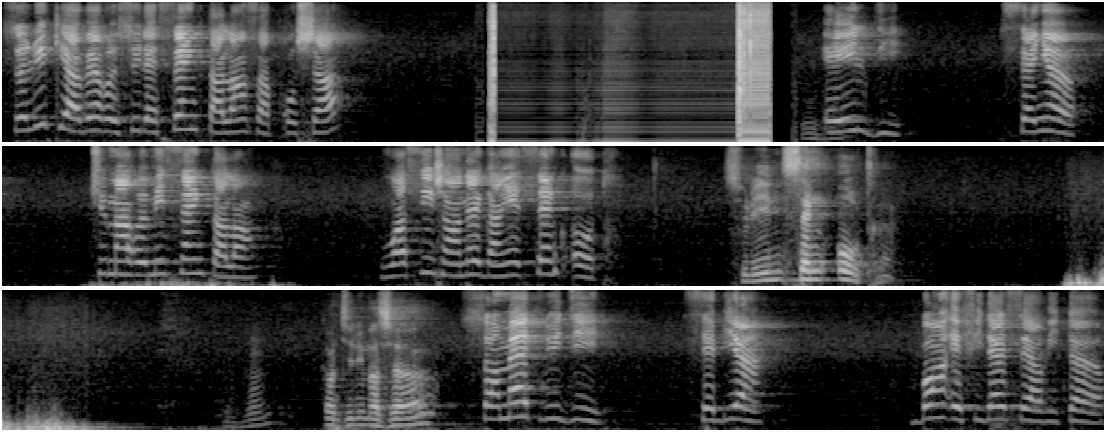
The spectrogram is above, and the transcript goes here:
Celui qui avait reçu les cinq talents s'approcha et il dit, Seigneur, tu m'as remis cinq talents. Voici, j'en ai gagné cinq autres. Souligne cinq autres. Mhm. Continue, ma soeur. Son maître lui dit, c'est bien, bon et fidèle serviteur,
